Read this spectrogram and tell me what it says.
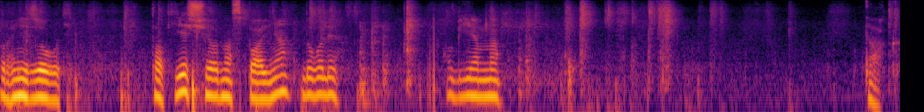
організовувати. Так, є ще одна спальня доволі об'ємна. Так.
